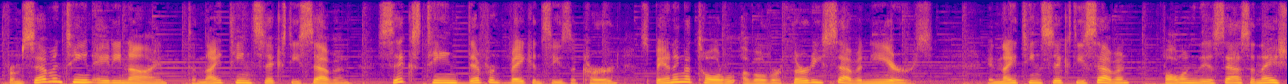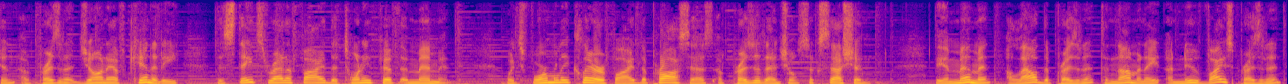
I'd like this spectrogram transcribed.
From 1789 to 1967, 16 different vacancies occurred, spanning a total of over 37 years. In 1967, following the assassination of President John F. Kennedy, the states ratified the 25th Amendment, which formally clarified the process of presidential succession. The amendment allowed the president to nominate a new vice president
